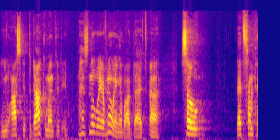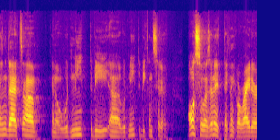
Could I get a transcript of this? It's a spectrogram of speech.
and you ask it to document it, it has no way of knowing about that. Uh, so that's something that uh, you know would need to be uh, would need to be considered. Also, as any technical writer,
